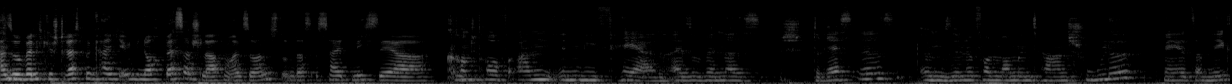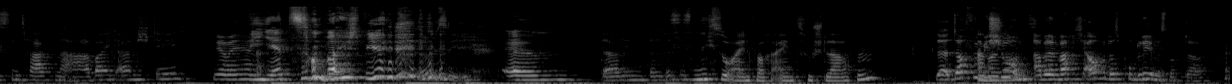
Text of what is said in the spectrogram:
Also wenn ich gestresst bin, kann ich irgendwie noch besser schlafen als sonst und das ist halt nicht sehr gut. Kommt drauf an, inwiefern. Also wenn das Stress ist, im Sinne von momentan Schule, wenn jetzt am nächsten Tag eine Arbeit ansteht, Ja, wenn wie jetzt zum Beispiel, ähm, dann, dann ist es nicht so einfach einzuschlafen. Ja, doch, für mich Aber schon. sonst- Aber dann wache ich auf und das Problem ist noch da.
